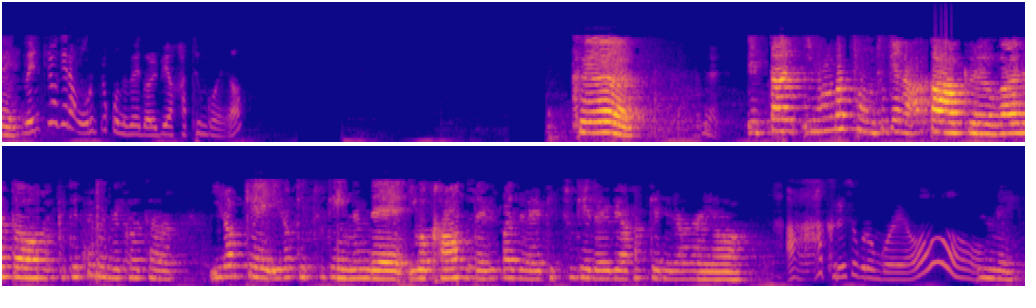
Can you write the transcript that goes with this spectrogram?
네. 왼쪽이랑 오른쪽 거는 왜 넓이가 같은 거예요? 그, 네. 일단 이 삼각형 두 개는 아까 그 말했던 그 대표님들 그것처럼 이렇게 이렇게 두 개 있는데 이거 가운데 넓이 빠지면 이렇게 두 개 넓이가 같게 되잖아요. 아, 그래서 그런 거예요? 네.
